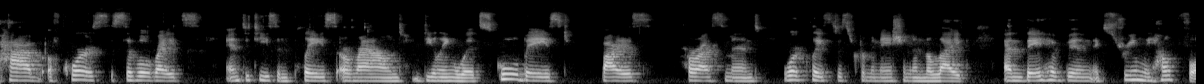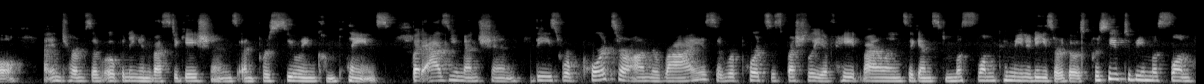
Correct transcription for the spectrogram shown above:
have, of course, civil rights entities in place around dealing with school based bias, harassment, workplace discrimination, and the like. And they have been extremely helpful in terms of opening investigations and pursuing complaints. But as you mentioned, these reports are on the rise, reports, especially of hate violence against Muslim communities or those perceived to be Muslim,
